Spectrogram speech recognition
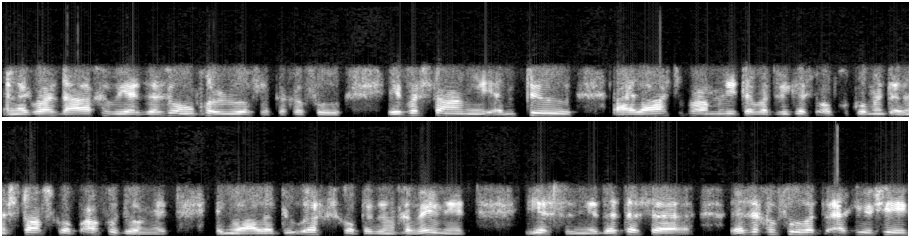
En ek was daar gewees. Dis 'n ongelooflike gevoel. Jy verstaan nie en toe daai laaste paar minute wat Wikus opgekom het en 'n strafskop afgedwing het en waar hulle toe oorgeskop het en gewen het. Yes, nee, dit is 'n dis 'n gevoel wat ek jy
